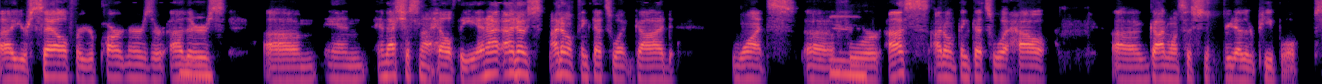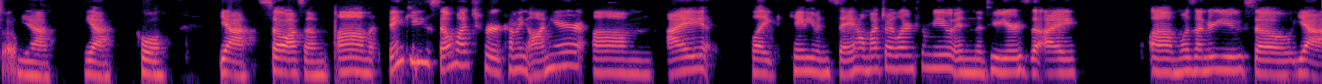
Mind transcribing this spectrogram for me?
uh, yourself or your partners or mm-hmm. others. Mm-hmm. Um, and, and that's just not healthy. And I, I don't, I don't think that's what God wants, uh, mm. for us. I don't think that's what, how, uh, God wants us to treat other people. So, yeah. Yeah. Cool. Yeah. So awesome. Um, thank you so much for coming on here. Um, I like can't even say how much I learned from you in the two years that I um, was under you. So yeah,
